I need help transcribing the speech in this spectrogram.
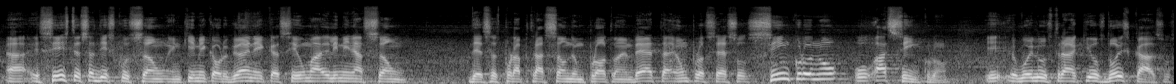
Uh, existe essa discussão em química orgânica se uma eliminação dessas por abstração de um próton em beta é um processo síncrono ou assíncrono. E eu vou ilustrar aqui os dois casos.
